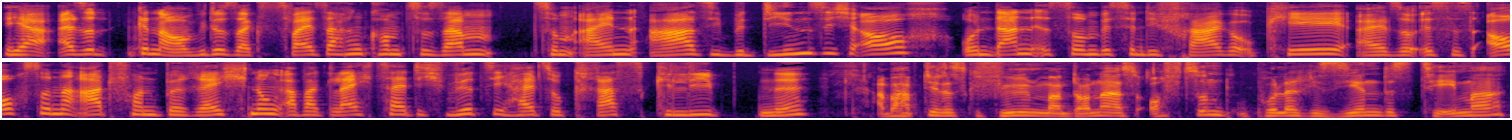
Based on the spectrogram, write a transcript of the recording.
Ja, also genau, wie du sagst, zwei Sachen kommen zusammen. Zum einen, A, sie bedienen sich auch und dann ist so ein bisschen die Frage, okay, also ist es auch so eine Art von Berechnung, aber gleichzeitig wird sie halt so krass geliebt, ne? Aber habt ihr das Gefühl, Madonna ist oft so ein polarisierendes Thema?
